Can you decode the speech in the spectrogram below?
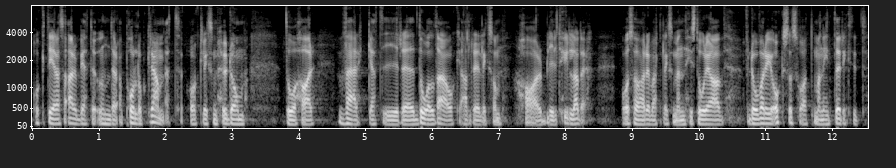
och deras arbete under Apollo-programmet och liksom hur de då har verkat i det dolda och aldrig liksom har blivit hyllade. Och så har det varit liksom en historia av, för då var det ju också så att man inte riktigt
